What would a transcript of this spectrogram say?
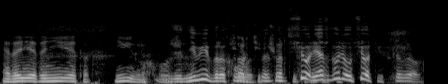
Это, это не этот, не виброхвост. Не виброхвост. Чертик, Это чертик чёр- Я же говорил, чертик сказал.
